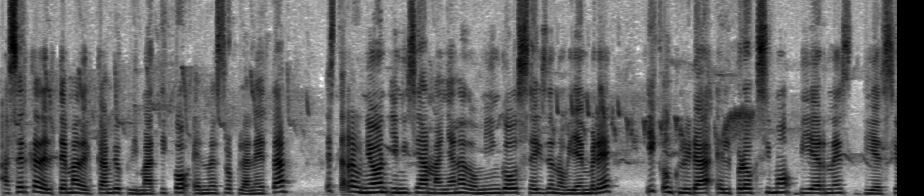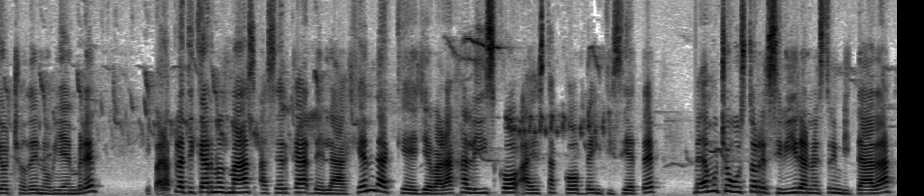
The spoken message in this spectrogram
acerca del tema del cambio climático en nuestro planeta. Esta reunión inicia mañana domingo 6 de noviembre y concluirá el próximo viernes 18 de noviembre. Y para platicarnos más acerca de la agenda que llevará Jalisco a esta COP27, me da mucho gusto recibir a nuestra invitada,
